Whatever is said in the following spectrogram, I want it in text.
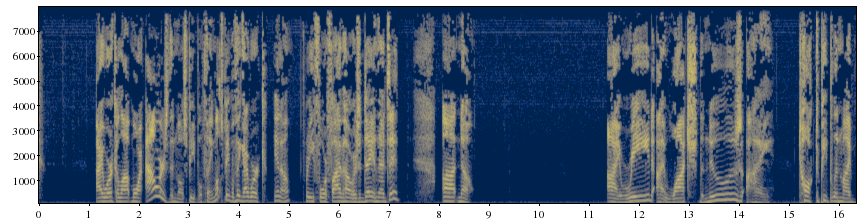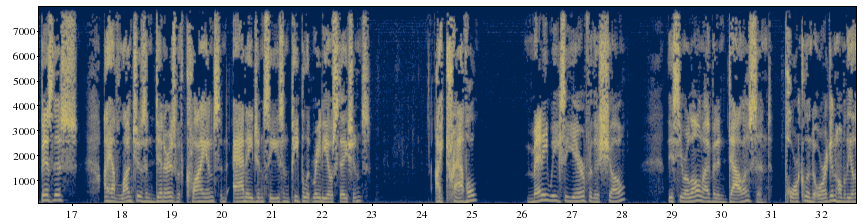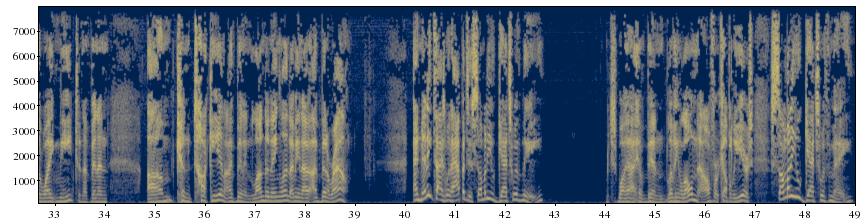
I work a lot more hours than most people think. Most people think I work, you know, three, four, five hours a day and that's it. Uh, no. I read, I watch the news, I talk to people in my business. I have lunches and dinners with clients and ad agencies and people at radio stations. I travel many weeks a year for this show. This year alone, I've been in Dallas and Portland, Oregon, home of the Other White Meat, and I've been in um, Kentucky, and I've been in London, England. I mean, I, I've been around. And many times what happens is somebody who gets with me, which is why I have been living alone now for a couple of years, somebody who gets with me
